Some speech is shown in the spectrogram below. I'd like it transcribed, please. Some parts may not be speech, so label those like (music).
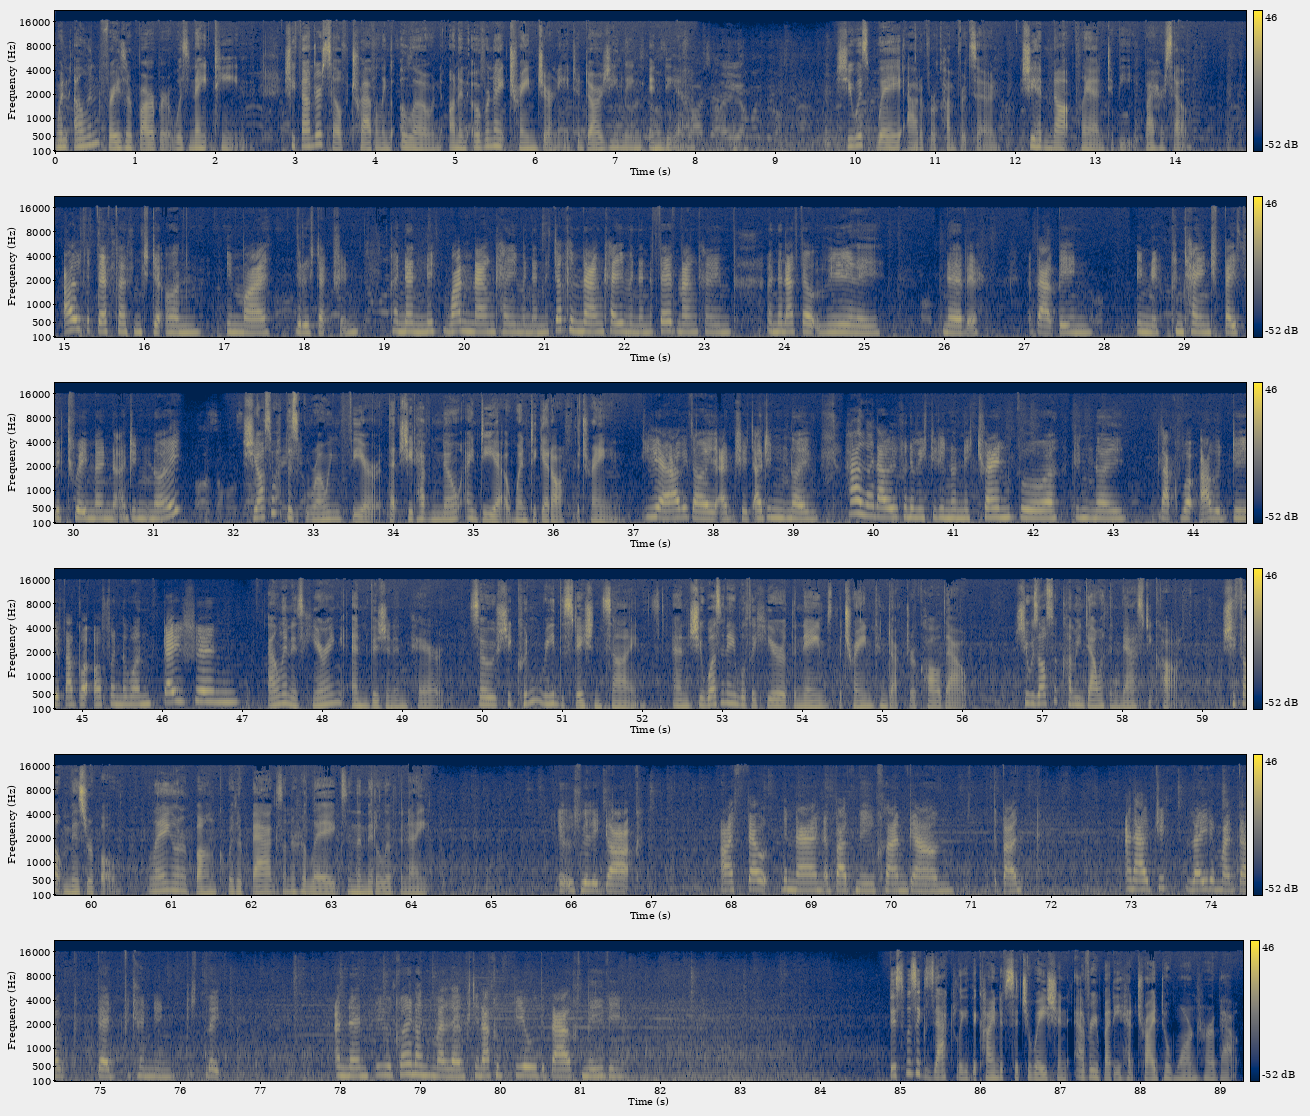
When Ellen Fraser Barbour was 19, she found herself traveling alone on an overnight train journey to Darjeeling, India. She was way out of her comfort zone. She had not planned to be by herself. I was the first person to get on in my little section. And then one man came, and then the second man came, and then the third man came, and then I felt really nervous about being in a contained space with three men that I didn't know. She also had this growing fear that she'd have no idea when to get off the train. Yeah, I was always anxious. I didn't know how long I was going to be sitting on the train for. Didn't know like what I would do if I got off on the one station. Ellen is hearing and vision impaired, so she couldn't read the station signs, and she wasn't able to hear the names the train conductor called out. She was also coming down with a nasty cough. She felt miserable, laying on her bunk with her bags under her legs in the middle of the night. It was really dark. I felt the man above me climb down the bunk, and I just laid on my bunk bed pretending to sleep. And then he was going under my legs, and I could feel the bags moving. This was exactly the kind of situation everybody had tried to warn her about.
